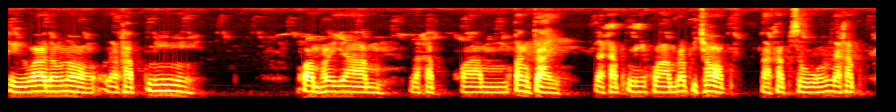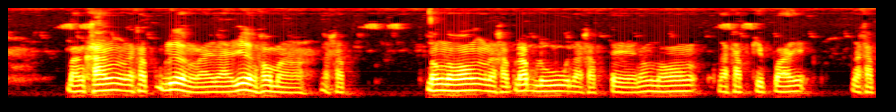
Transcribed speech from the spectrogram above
ถือว่าน้องๆนะครับมีความพยายามนะครับ ความตั้งใจนะครับ มีความรับผิดชอบนะครับสูงนะครับ บางครั้งนะครับเรื่องหลาย ๆ เรื่องเข้ามานะครับ น้องๆนะครับ รับรู้นะครับ แต่น้องๆนะครับ เก็บไว้นะครับ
